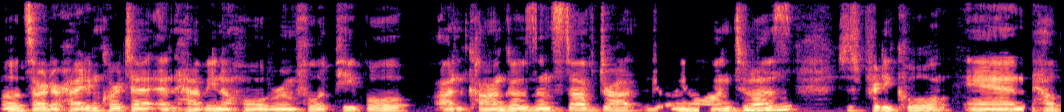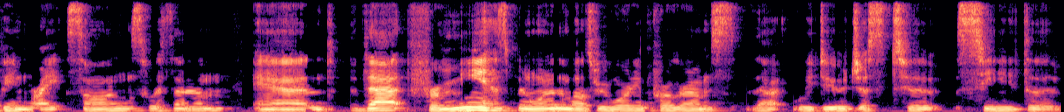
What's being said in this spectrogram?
Mozart or Haydn quartet and having a whole room full of people on congas and stuff draw, drumming along to mm-hmm. us, which is pretty cool, and helping write songs with them. And that for me has been one of the most rewarding programs that we do just to see the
